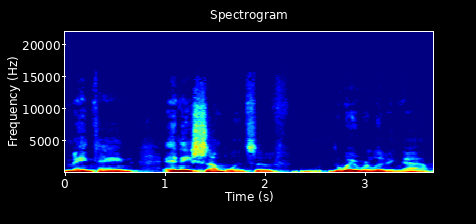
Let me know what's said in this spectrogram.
maintain any semblance of the way we're living now.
